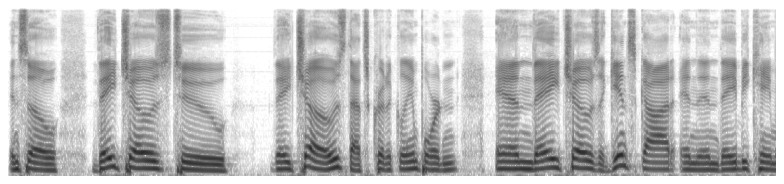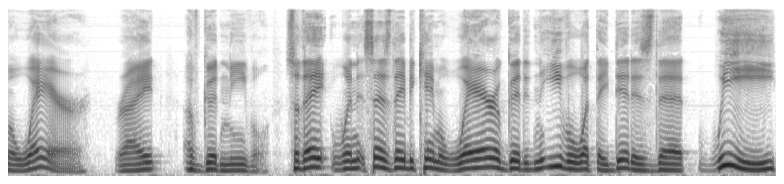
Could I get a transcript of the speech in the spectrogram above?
And so they chose to they chose, that's critically important, and they chose against God and then they became aware, right, of good and evil. So they when it says they became aware of good and evil, what they did is that we,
